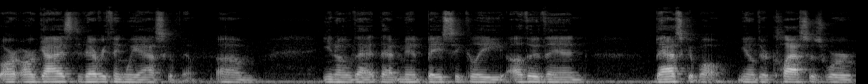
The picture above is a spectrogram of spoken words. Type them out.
our, our guys did everything we asked of them. Um, you know that that meant basically other than basketball you know their classes were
